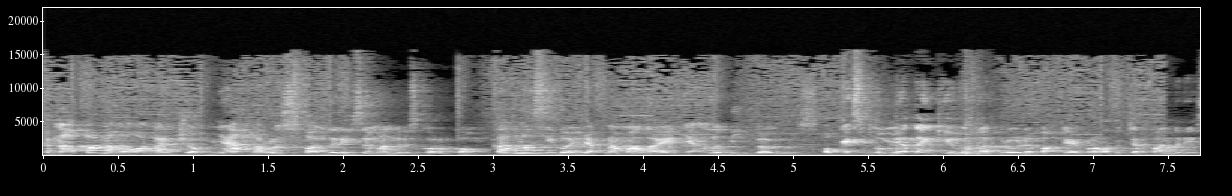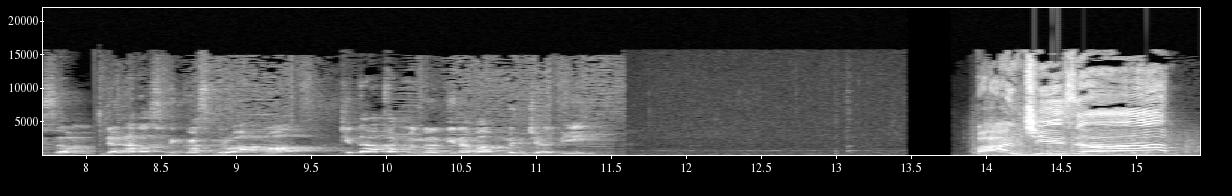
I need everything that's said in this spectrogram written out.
kenapa nama online shopnya harus vandalism underscore com? Kan masih banyak nama lain yang lebih bagus. Oke, sebelumnya thank you banget bro udah pakai profile picture vandalism. Dan atas request bro Akmal, kita akan mengganti nama menjadi Pancizem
